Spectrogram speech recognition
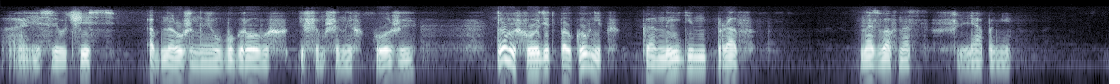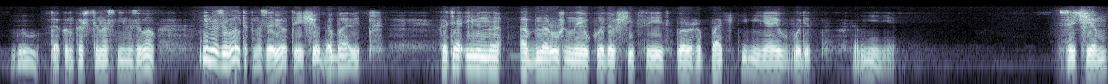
А если учесть обнаруженные у Бугровых и Шамшиных кожи, то выходит, полковник Каныгин прав, назвав нас шляпами. Ну, так он, кажется, нас не называл. Не называл, так назовет, и еще добавит. Хотя именно обнаруженные у кладовщицы и сторожа пачки меня и вводят в сомнение. Зачем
